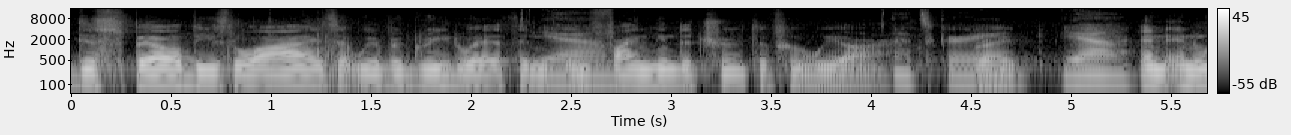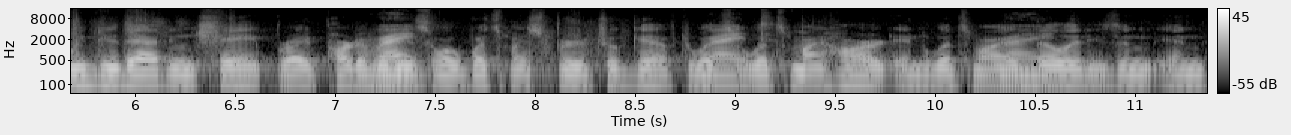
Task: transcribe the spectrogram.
dispel these lies that we've agreed with and, and finding the truth of who we are. That's great. Right? Yeah. And and we do that in shape, right? Part of Right. it is well, what's my spiritual gift? What's Right. what's my heart and what's my Right. abilities and and,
